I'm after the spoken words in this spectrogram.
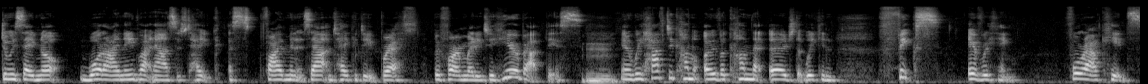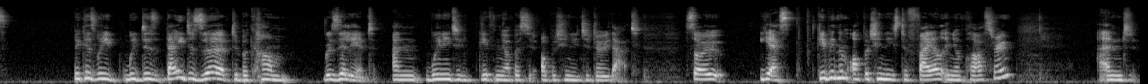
Do we say, no, what I need right now is to take a, five minutes out and take a deep breath before I'm ready to hear about this? Mm. You know, we have to come overcome that urge that we can fix everything for our kids because we, we des- they deserve to become resilient, and we need to give them the oppor- opportunity to do that. So, yes, giving them opportunities to fail in your classroom and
